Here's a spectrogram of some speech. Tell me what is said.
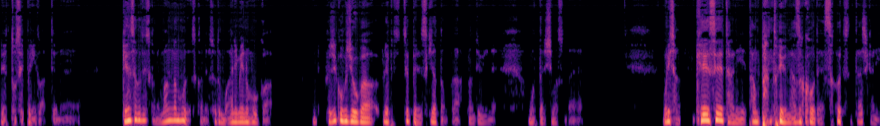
レッド・ツェッペリンかっていうね。原作ですかね？漫画の方ですかね？それともアニメの方か。藤子不二雄がレッド・ツェッペリン好きだったのかな？なんていうふうにね、思ったりしますね。お兄さん、K セーターに短パンという謎コーデ。そうです。確かに。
